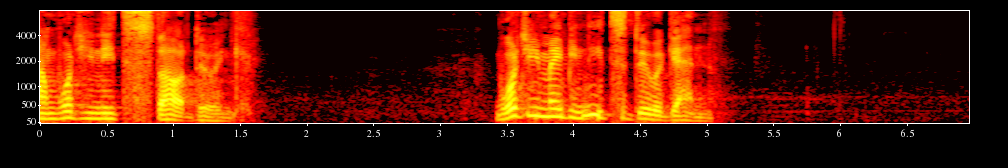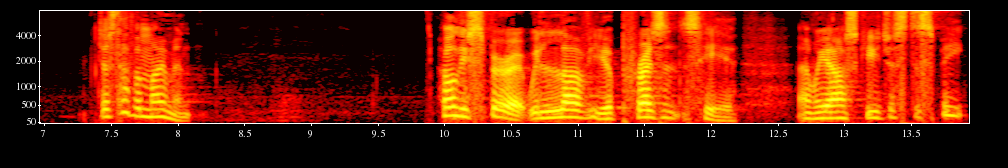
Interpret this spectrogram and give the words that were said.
And what do you need to start doing? What do you maybe need to do again? Just have a moment. Holy Spirit, we love your presence here, and we ask you just to speak.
